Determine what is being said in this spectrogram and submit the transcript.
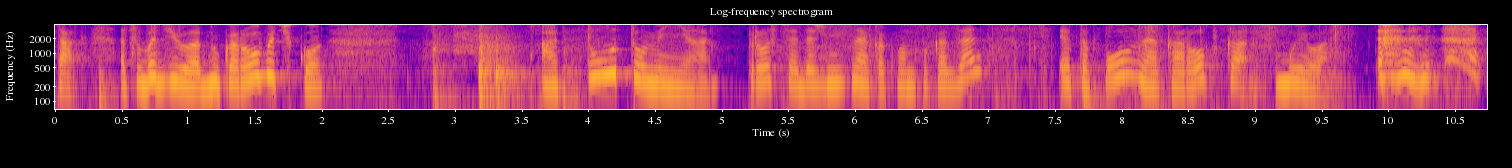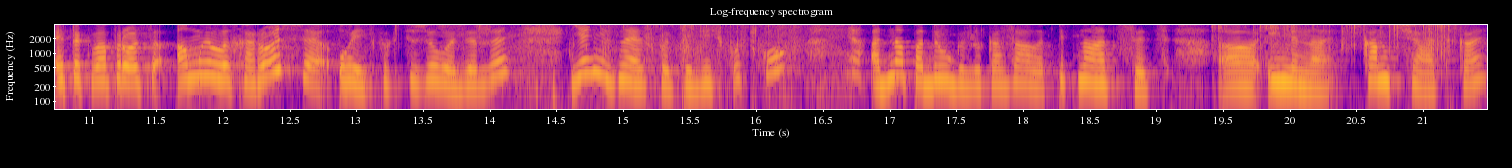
Так освободила одну коробочку. А тут у меня просто я даже не знаю как вам показать это полная коробка мыла это к вопросу а мыло хорошее? Ой как тяжело держать. Я не знаю сколько здесь кусков. Одна подруга заказала 15 э, именно камчатка.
